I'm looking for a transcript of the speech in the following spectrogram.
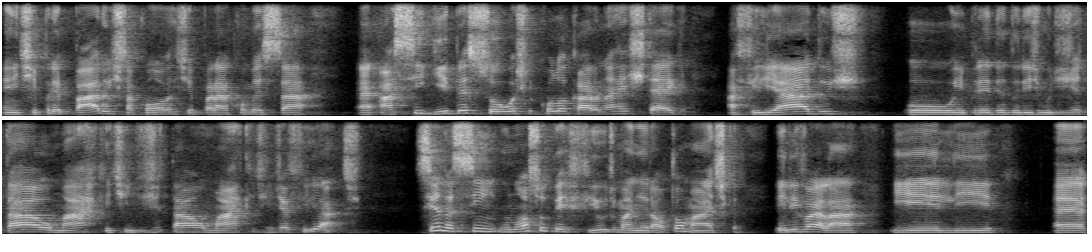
a gente prepara o InstaConvert para começar é, a seguir pessoas que colocaram na hashtag afiliados, ou empreendedorismo digital, marketing digital, marketing de afiliados. Sendo assim, o nosso perfil, de maneira automática, ele vai lá e ele é,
